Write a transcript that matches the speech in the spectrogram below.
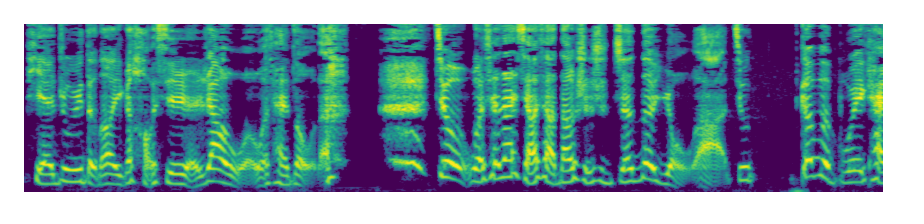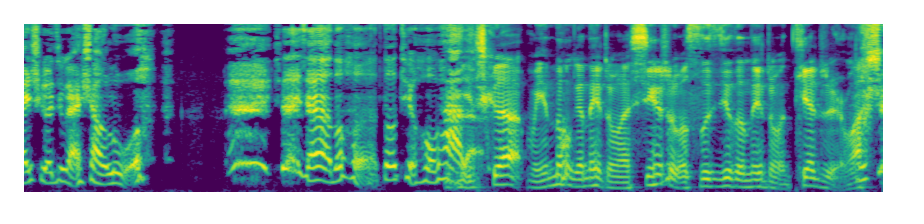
天，终于等到一个好心人让我，我才走的。就我现在想想，当时是真的勇啊！就根本不会开车就敢上路，现在想想都很都挺后怕的你。车没弄个那种新手司机的那种贴纸吗不？是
